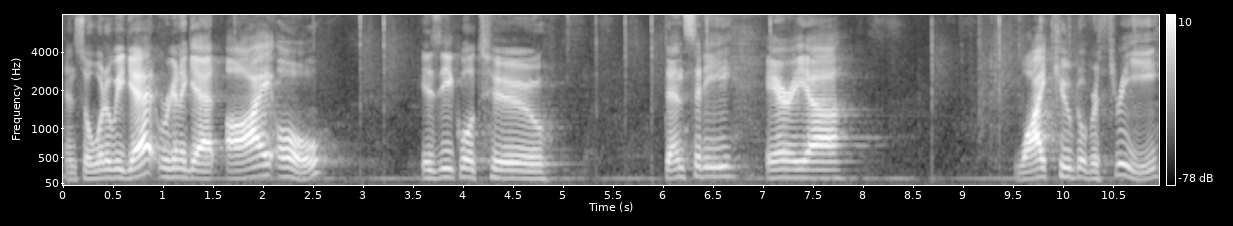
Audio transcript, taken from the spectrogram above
And so what do we get? We're going to get IO is equal to density area y cubed over 3,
